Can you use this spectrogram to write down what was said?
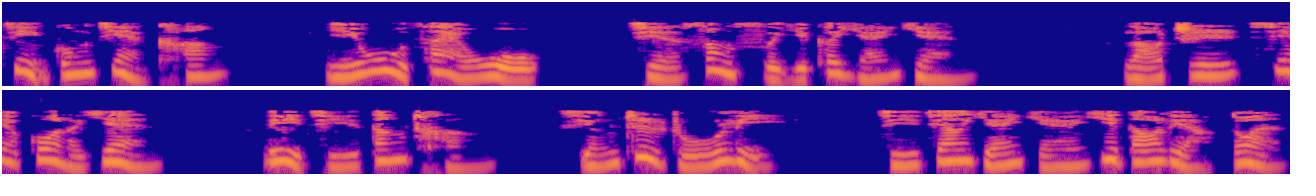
进攻建康，一物再物。且送死一个严严，劳之谢过了宴，立即登城，行至竹里，即将严严一刀两断，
